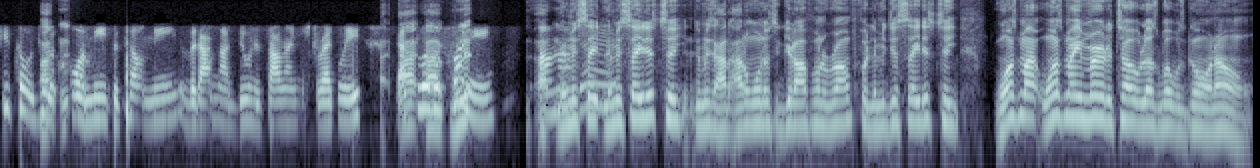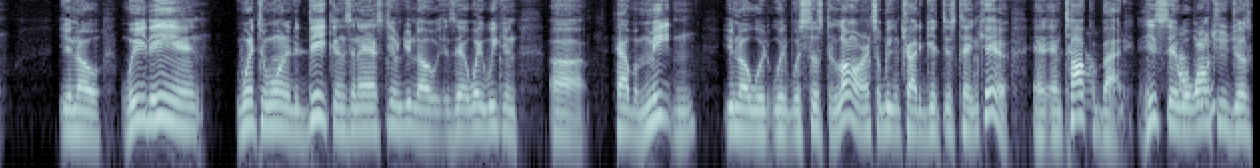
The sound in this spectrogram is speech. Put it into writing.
she told you to Uh, call me to tell me that I'm not doing the sign language correctly. That's I- a little I- funny. Uh, Uh-huh, let me say, let me say this to you. Let me say, I, I don't want us to get off on the wrong foot. Let me just say this to you. Once my once my Myrtle told us what was going on, you know, we then went to one of the deacons and asked him, you know, is there a way we can uh, have a meeting, you know, with, with, with Sister Lauren so we can try to get this taken care of and, and talk about it. He said, well, won't you just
